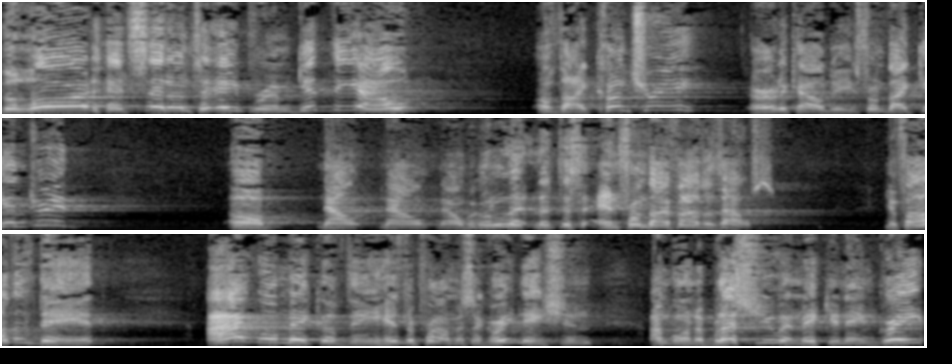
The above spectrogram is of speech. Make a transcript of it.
the Lord had said unto Abram, Get thee out of thy country, Ur the Chaldees, from thy kindred. Um, now, now, now we're going to let, let this, and from thy father's house. Your father's dead. I will make of thee, here's the promise, a great nation. I'm going to bless you and make your name great.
